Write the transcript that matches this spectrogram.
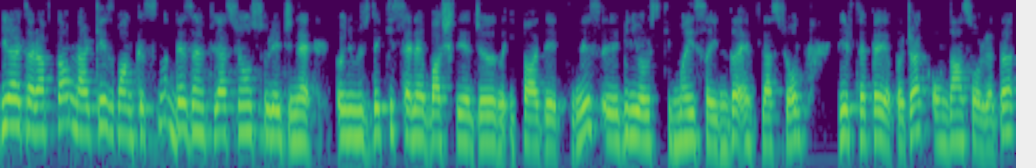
Diğer taraftan Merkez Bankası'nın dezenflasyon sürecine önümüzdeki sene başlayacağını ifade ettiniz. E, biliyoruz ki Mayıs ayında enflasyon bir tepe yapacak. Ondan sonra da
